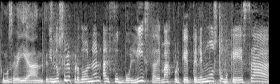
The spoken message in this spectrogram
como se veía antes. Y no se lo perdonan al futbolista, además, porque tenemos como que esa,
